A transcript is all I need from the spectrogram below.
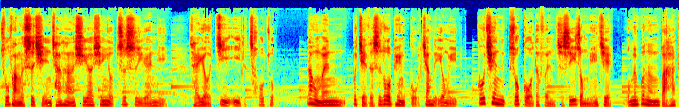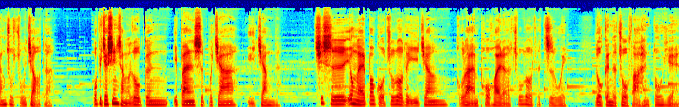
厨房的事情常常需要先有知识原理，才有技艺的操作。让我们不解的是，肉片裹浆的用意，勾芡所裹的粉只是一种媒介，我们不能把它当做主角的。我比较欣赏的肉羹一般是不加鱼浆的，其实用来包裹猪肉的鱼浆，突然破坏了猪肉的滋味。肉羹的做法很多元，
